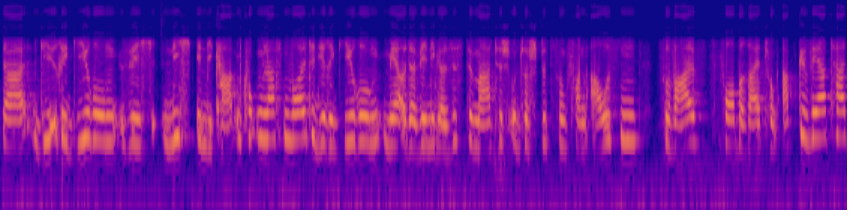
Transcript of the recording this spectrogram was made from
da die Regierung sich nicht in die Karten gucken lassen wollte, die Regierung mehr oder weniger systematisch Unterstützung von außen zur Wahlvorbereitung abgewehrt hat.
